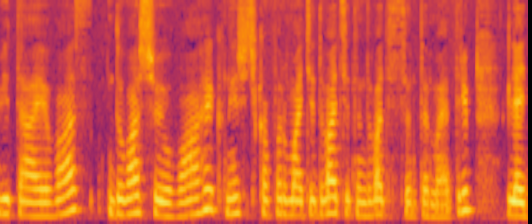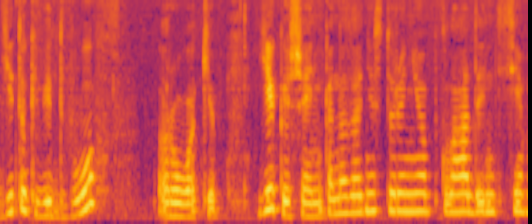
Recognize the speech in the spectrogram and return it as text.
Вітаю вас! До вашої уваги книжечка в форматі 20 на 20 см для діток від 2 років. Є кишенька на задній стороні обкладинці.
